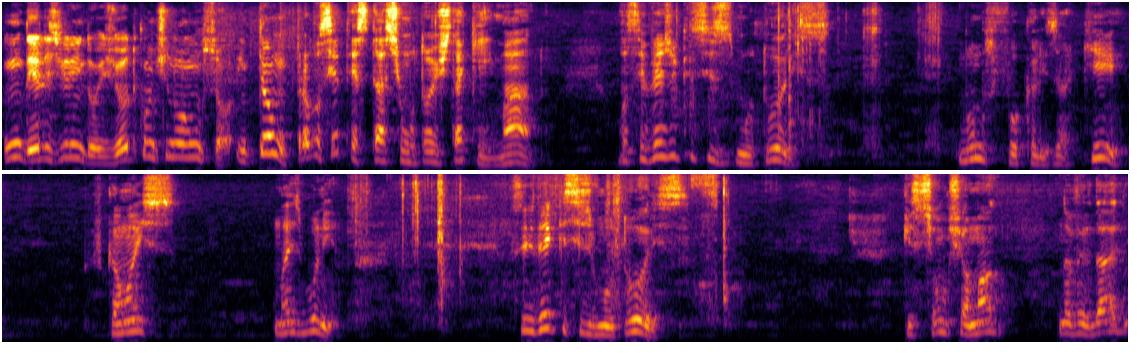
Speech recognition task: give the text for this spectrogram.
Um deles vira em dois e outro continua um só. Então, para você testar se o motor está queimado, você veja que esses motores vamos focalizar aqui para ficar mais, mais bonito. Você vê que esses motores, que são chamados, na verdade,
